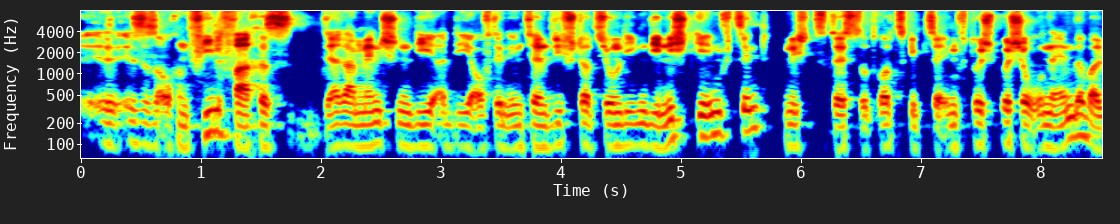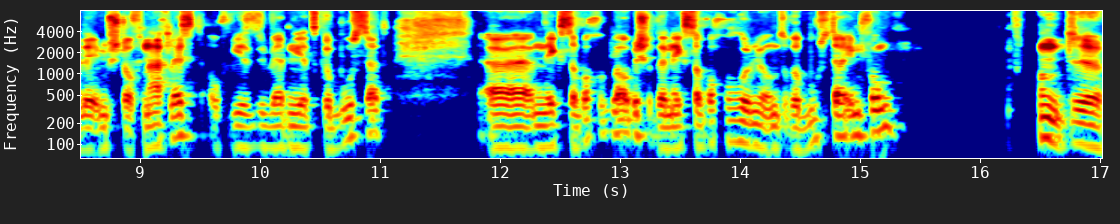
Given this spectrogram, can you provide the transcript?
ist es auch ein Vielfaches derer Menschen, die, die auf den Intensivstationen liegen, die nicht geimpft sind. Nichtsdestotrotz gibt es ja Impfdurchbrüche ohne Ende, weil der Impfstoff nachlässt. Auch wir werden jetzt geboostert. Äh, nächste Woche, glaube ich, oder nächste Woche holen wir unsere Boosterimpfung. Und äh,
